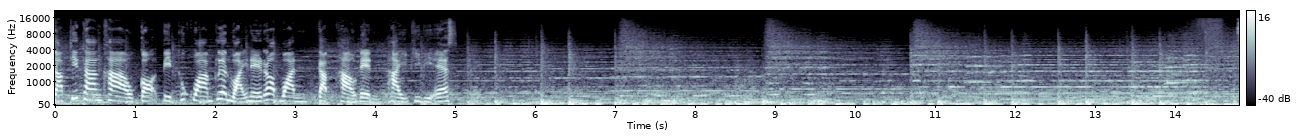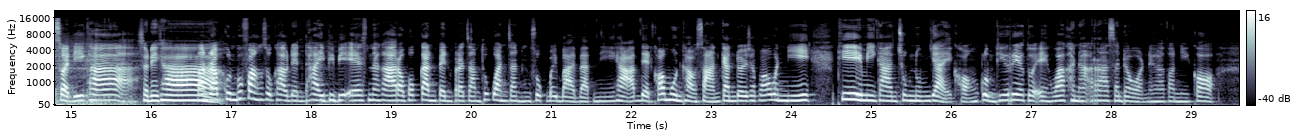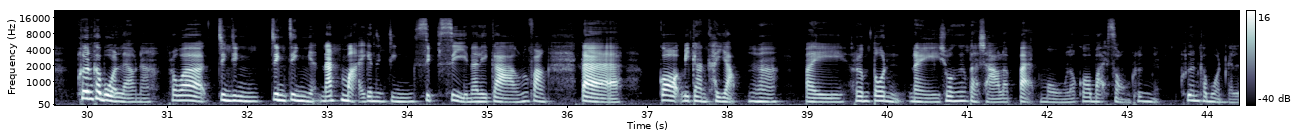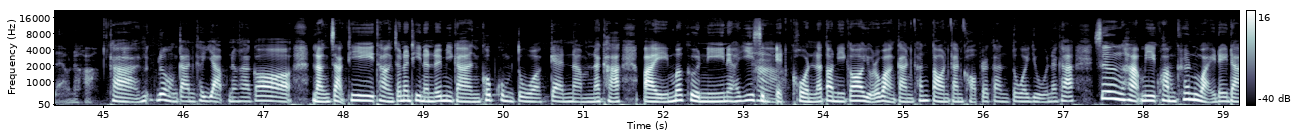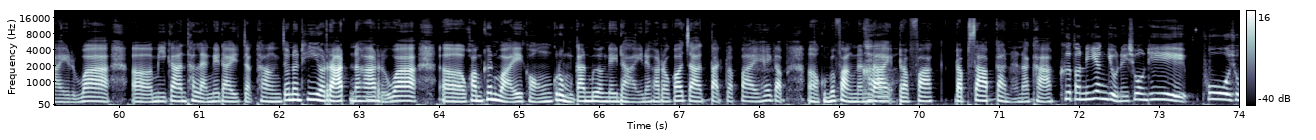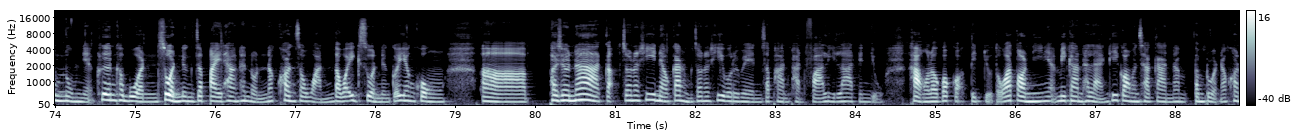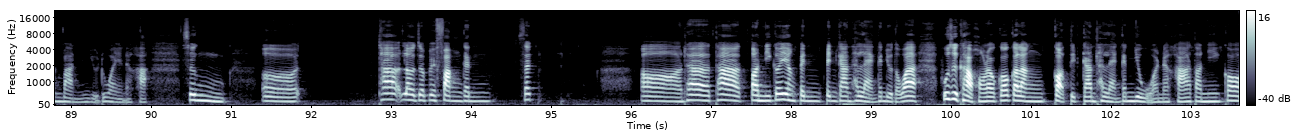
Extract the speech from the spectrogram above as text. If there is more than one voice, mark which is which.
Speaker 1: จับทิศทางข่าวเกาะติดทุกความเคลื่อนไหวในรอบวันกับข่าวเด่นไทย PBS
Speaker 2: สวัสดีค่ะ
Speaker 3: สวัสดีค่ะ
Speaker 2: ต้อนรับคุณผู้ฟังสู่ข่าวเด่นไทย PBS นะคะ เราพบกันเป็นประจำทุกวันจันทร์ถึงศุกร์บ่ายๆ แบบนี้ค่ะ อัปเดตข้อมูลข่าวสารกันโดยเฉพาะวันนี้ที่มีการชุมนุมใหญ่ของกลุ่มที่เรียกตัวเองว่าคณะราษฎรนะคะ ตอนนี้ก็ เคลื่อนขบวนแล้วนะ เพราะว่าจริง ๆ จริง ๆ เนี่ย นัดหมายกันจริง ๆ 14 นาฬิกาคุณผู้ฟัง แต่ก็มีการขยับนะคะไปเริ่มต้นในช่วงตั้งแต่เช้าละ8โมง แล้วก็บ่ายสองครึ่งเนี่ย เคลื่อนขบวนกันแล้วนะคะ
Speaker 3: ค่ะ เรื่องของการขยับนะคะ ก็หลังจากที่ทางเจ้าหน้าที่นั้นได้มีการควบคุมตัวแกนนำนะคะ ไปเมื่อคืนนี้นะคะ 21 คน และตอนนี้ก็อยู่ระหว่างการขั้นตอนการขอประกันตัวอยู่นะคะ ซึ่งหากมีความเคลื่อนไหวใด ๆ หรือว่ามีการถแถลงใด ๆ จากทางเจ้าหน้าที่รัฐนะคะ หรือว่าความเคลื่อนไหวของกลุ่มการเมืองใด ๆนะคะ เราก็จะตัดกลับไปให้กับคุณผู้ฟังนั้นได้รับฟัง รับทราบกันนะคะ
Speaker 2: คือตอนนี้ยังอยู่ในช่วงที่ผู้ชุมนุมเนี่ยเคลื่อนขบวน ส่วนหนึ่งจะไปทางถนนนครสวรรค์ แต่ว่าอีกส่วนหนึ่งก็ยังคงเผชิญหน้ากับเจ้าหน้าที่แนวกั้นของเจ้าหน้าที่บริเวณสะพานผ่านฟ้าลีลาดกันอยู่ ข่าวของเราก็เกาะติดอยู่ แต่ว่าตอนนี้เนี่ยมีการถแถลงที่กองบัญชาการตำรวจนครบาลอยู่ด้วยนะคะ ซึ่งถ้าเราจะไปฟังกันสัก ออถ้าถ้าตอนนี้ก็ยังเป็นเป็นการถแถลงกันอยู่แต่ว่า ผู้สื่อข่าวของเราก็กำลังเกาะติดการถแถลงกันอยู่นะคะ ตอนนี้ก็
